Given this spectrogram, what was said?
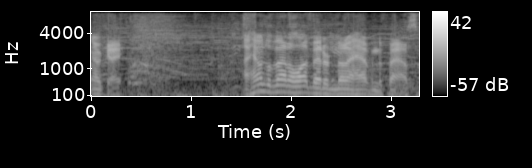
Okay. I handled that a lot better than I have in the past.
